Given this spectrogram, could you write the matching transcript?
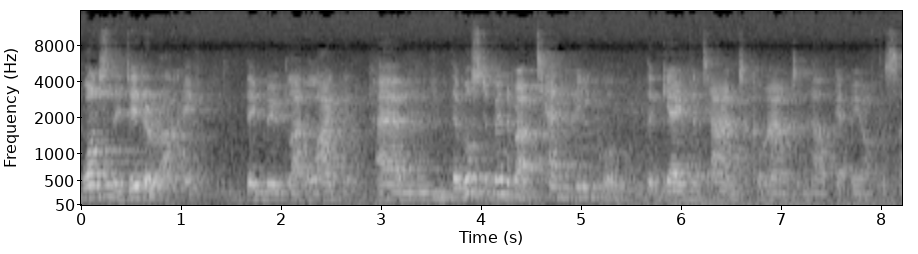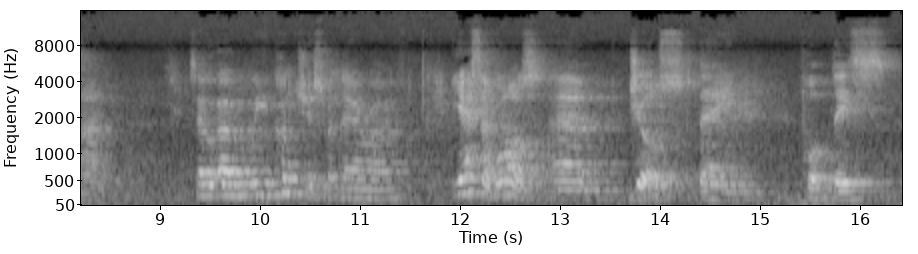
once they did arrive, they moved like lightning. Um, there must have been about 10 people that gave the time to come out and help get me off the side. So um, were you conscious when they arrived? Yes, I was. Um, just they put this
